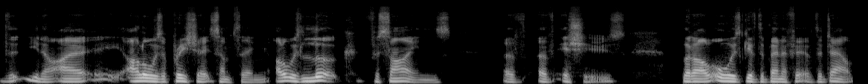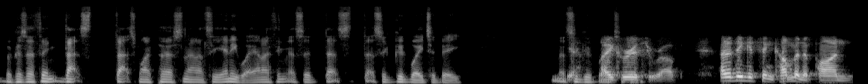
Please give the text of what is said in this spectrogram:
that you know I I'll always appreciate something. I'll always look for signs of of issues but I'll always give the benefit of the doubt because I think that's that's my personality anyway, and I think that's a that's that's a good way to be. That's yeah, a good. Way, I agree with you, Rob. And I think it's incumbent upon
